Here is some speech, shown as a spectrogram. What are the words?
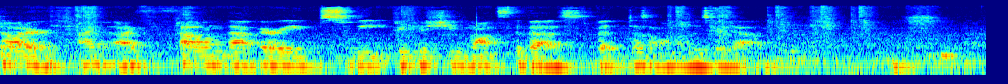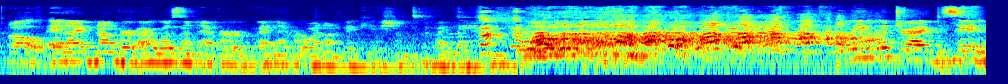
Daughter, I, I found that very sweet because she wants the best but doesn't want to lose her dad. Oh, and I've never, I wasn't ever, I never went on vacations with my family. we would drive to San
